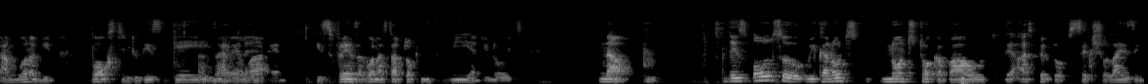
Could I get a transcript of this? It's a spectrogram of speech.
I'm gonna be boxed into this game, Exactly. whatever, and his friends are gonna start talking to me, and you know, it's now. There's also we cannot not talk about the aspect of sexualizing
